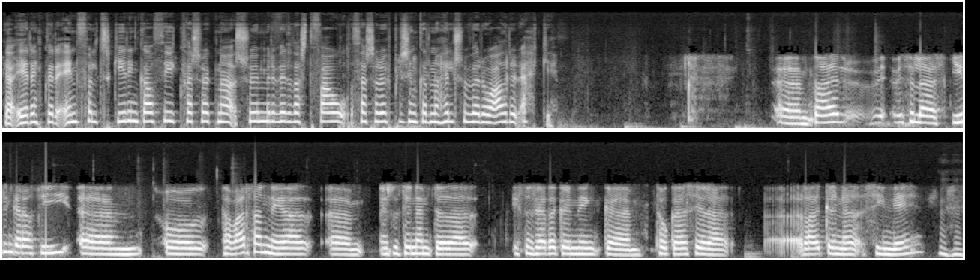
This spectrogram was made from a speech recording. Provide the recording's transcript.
Já, er einhver einföld skýring á því hvers vegna sumir virðast fá þessar upplýsingarna helsuveru og aðrir ekki? Um, það er vissulega skýringar á því um, og það var þannig að um, eins og þið nefnduð að Íslands erðagreining um, tók að sér að ræðgreina síni mm -hmm.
